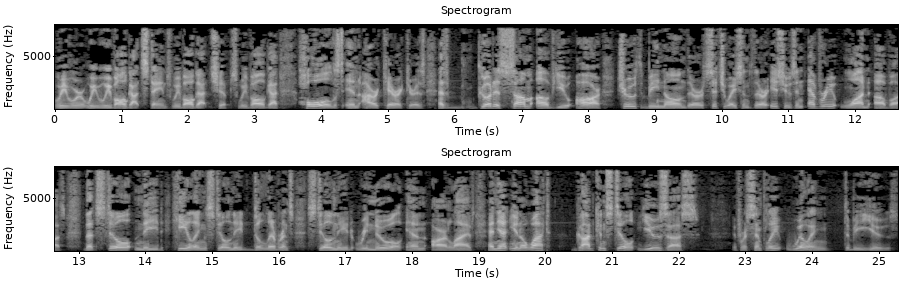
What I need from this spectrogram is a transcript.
We were, we, we've all got stains. We've all got chips. We've all got holes in our character. As, as good as some of you are, truth be known, there are situations, there are issues in every one of us that still need healing, still need deliverance, still need renewal in our lives. And yet, you know what? God can still use us if we're simply willing to be used.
